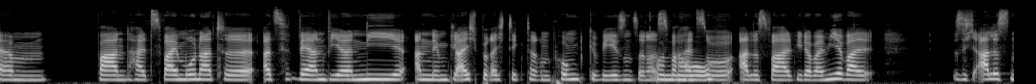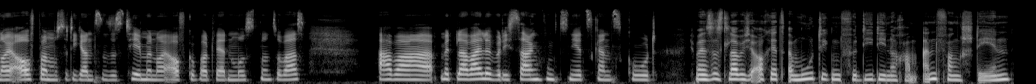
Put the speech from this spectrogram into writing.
ähm, waren halt zwei Monate, als wären wir nie an dem gleichberechtigteren Punkt gewesen, sondern oh es war no. halt so, alles war halt wieder bei mir, weil sich alles neu aufbauen musste, die ganzen Systeme neu aufgebaut werden mussten und sowas. Aber mittlerweile würde ich sagen, funktioniert es ganz gut. Ich meine, es ist, glaube ich, auch jetzt ermutigend für die, die noch am Anfang stehen,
